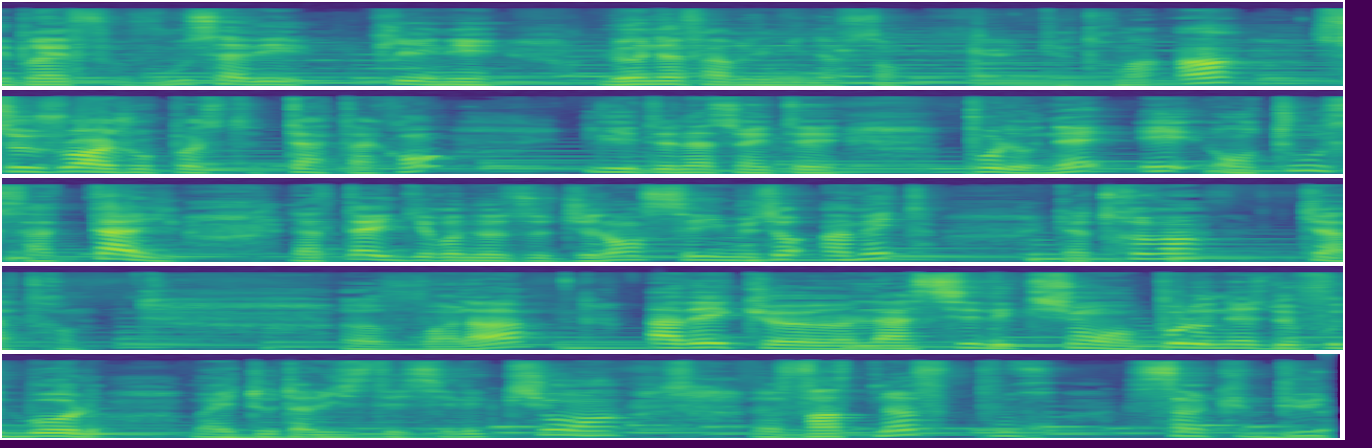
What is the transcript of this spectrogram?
Mais bref, vous savez qu'il est né le 9 avril 1981. Ce joueur joue au poste d'attaquant. Il est de nationalité polonais et en tout sa taille. La taille d'Ironeusz Jelan, c'est il mesure 1m84. Euh, voilà. Avec euh, la sélection polonaise de football, bah, il totalise des sélections. 29 hein. pour 5 buts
